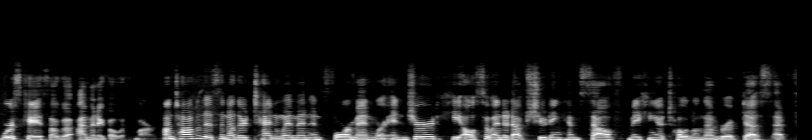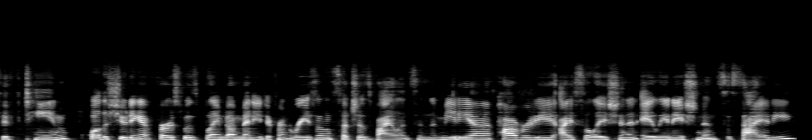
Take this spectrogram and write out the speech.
Worst case, I'll go. I'm gonna go with Mark. On top of this, another ten women and four men were injured. He also ended up shooting himself, making a total number of deaths at 15. While the shooting at first was blamed on many different reasons, such as violence in the media, poverty, isolation, and alienation in society,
